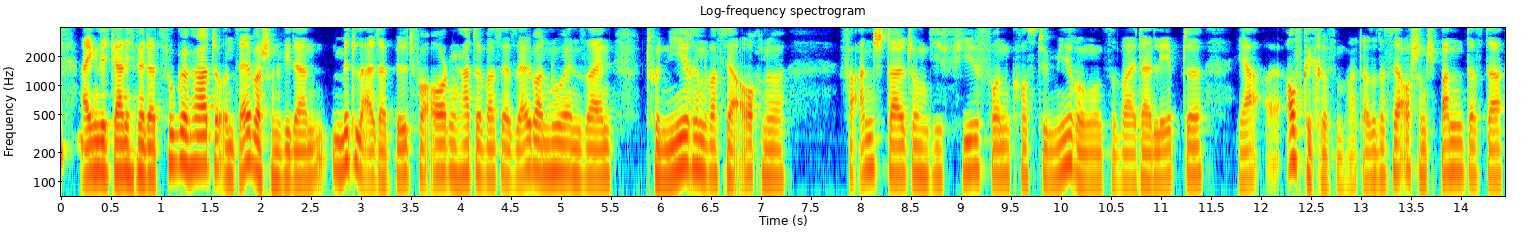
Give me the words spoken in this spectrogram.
eigentlich gar nicht mehr dazugehörte und selber schon wieder ein Mittelalterbild vor Augen hatte, was er selber nur in seinen Turnieren, was ja auch eine Veranstaltung, die viel von Kostümierung und so weiter lebte, ja, aufgegriffen hat. Also das ist ja auch schon spannend, dass da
